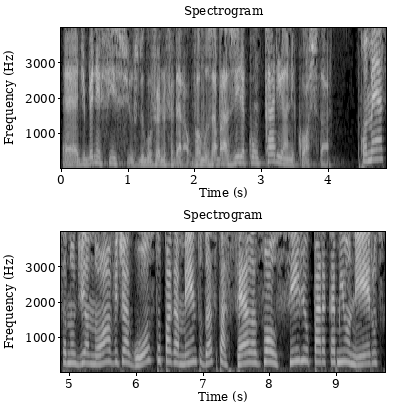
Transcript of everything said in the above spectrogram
eh, de benefícios do governo federal. Vamos a Brasília com Cariane Costa. Começa no dia 9 de agosto o pagamento das parcelas do auxílio para caminhoneiros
